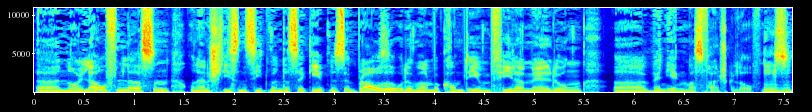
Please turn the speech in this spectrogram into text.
äh, neu laufen lassen und anschließend sieht man das Ergebnis im Browser oder man bekommt eben Fehlermeldungen, äh, wenn irgendwas falsch gelaufen ist.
